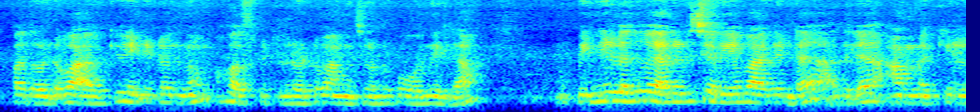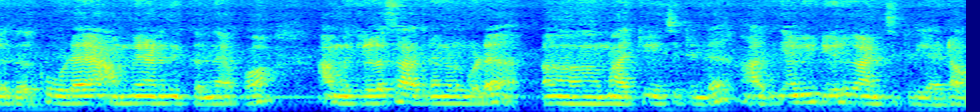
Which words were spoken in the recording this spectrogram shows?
അപ്പോൾ അതുകൊണ്ട് വാവയ്ക്ക് വേണ്ടിയിട്ടൊന്നും ഹോസ്പിറ്റലിലോട്ട് വാങ്ങിച്ചുകൊണ്ട് പോകുന്നില്ല. പിന്നെ ഉള്ളത് വേറൊരു ചെറിയ ബാഗുണ്ട്. അതിൽ അമ്മയ്ക്കുള്ളത്. കൂടെ അമ്മയാണ് നിൽക്കുന്നത് അപ്പോൾ അമ്മയ്ക്കുള്ള സാധനങ്ങളും കൂടെ മാറ്റി വെച്ചിട്ടുണ്ട്. അത് ഞാൻ വീഡിയോയിൽ കാണിച്ചിട്ടില്ല കേട്ടോ.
